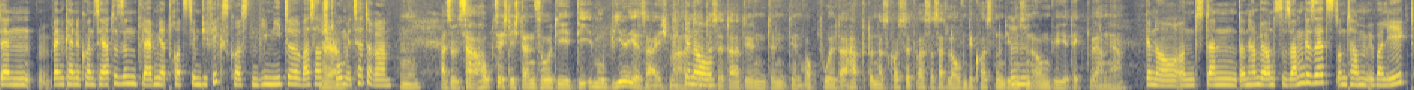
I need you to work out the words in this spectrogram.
Denn wenn keine Konzerte sind, bleiben ja trotzdem die Fixkosten wie Miete, Wasser, Strom etc. Also es ist ja hauptsächlich dann so die, die Immobilie, sag ich mal. Genau. Also, dass ihr da den, den, den Rockpool da habt und das kostet was, das hat laufende Kosten und die Mhm. müssen irgendwie gedeckt werden, ja. Genau, und dann, dann haben wir uns zusammengesetzt und haben überlegt,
